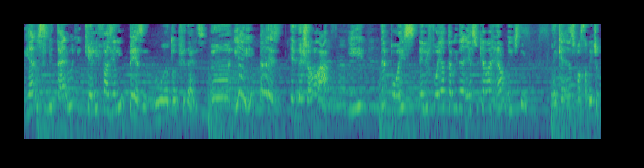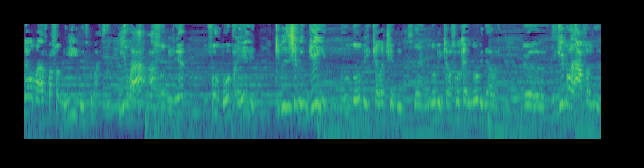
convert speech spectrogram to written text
E era o cemitério em que ele fazia limpeza, o Antônio Fidelis. Ah, e aí, beleza. Ele deixou ela lá e depois ele foi até o endereço que ela realmente deu. Né, que era supostamente onde ela morava com a família e tudo mais. E lá a família informou pra ele que não existia ninguém com o nome que ela tinha dito, né? O nome que ela falou que era o nome dela. Ah, ninguém morava ali,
